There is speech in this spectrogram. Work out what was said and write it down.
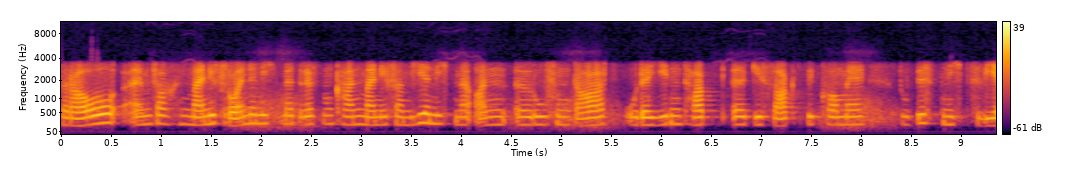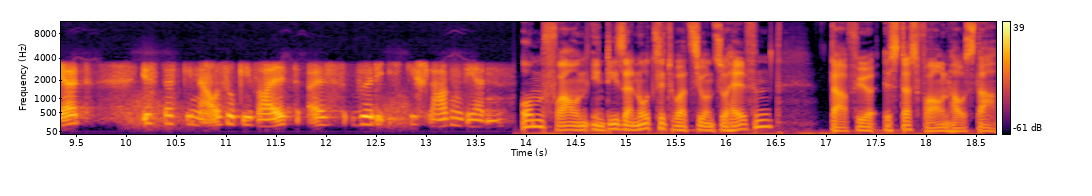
Frau einfach meine Freunde nicht mehr treffen kann, meine Familie nicht mehr anrufen darf oder jeden Tag äh, gesagt bekomme, du bist nichts wert, ist das genauso Gewalt, als würde ich geschlagen werden. Um Frauen in dieser Notsituation zu helfen, dafür ist das Frauenhaus da.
